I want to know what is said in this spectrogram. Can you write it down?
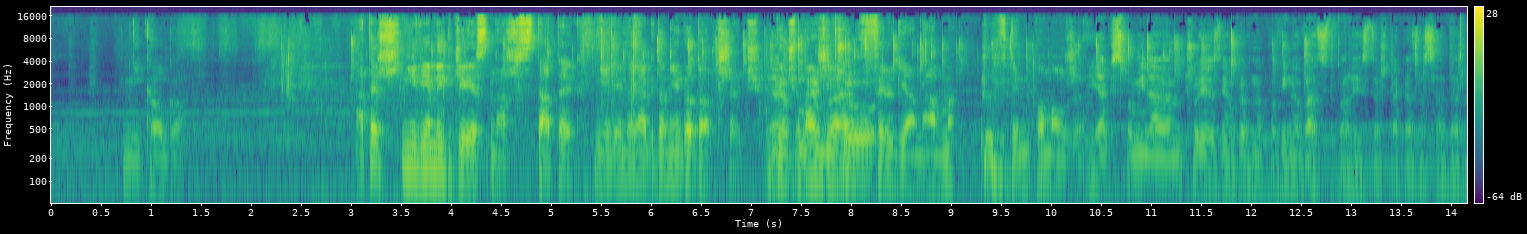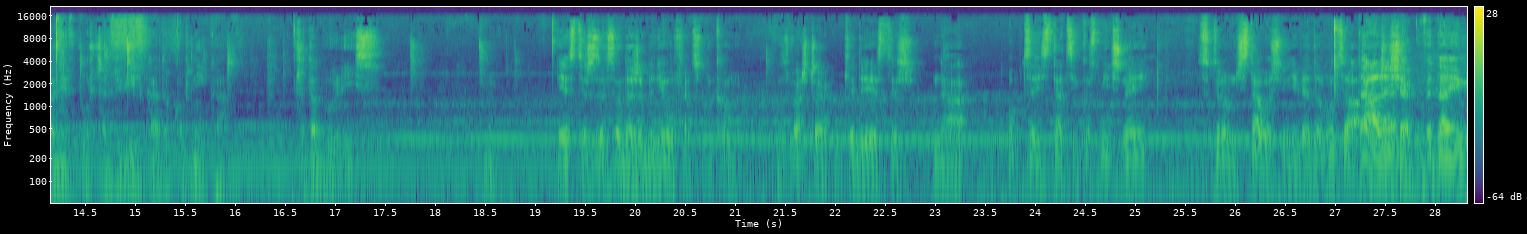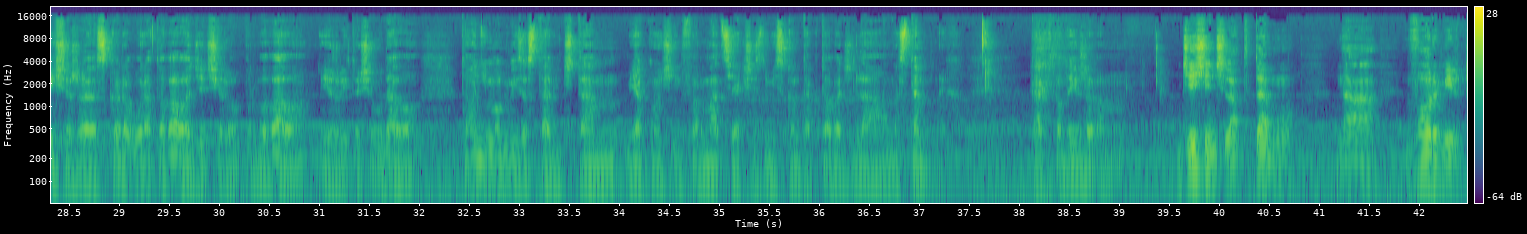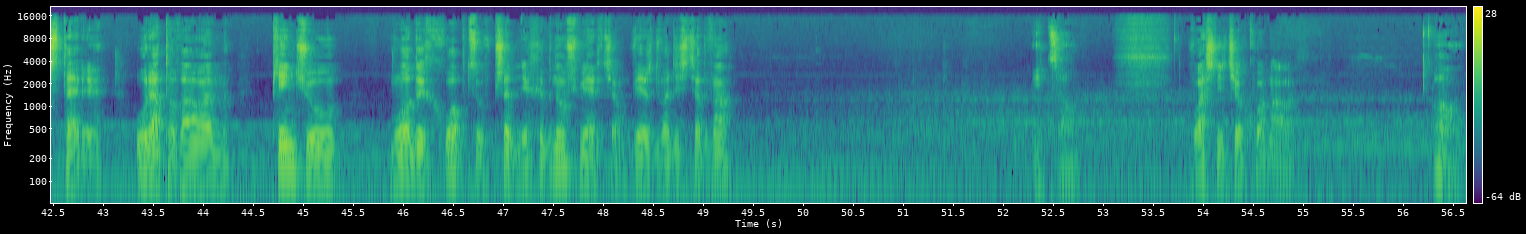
nikogo. A też nie wiemy, gdzie jest nasz statek, nie wiemy, jak do niego dotrzeć. Ja Być może pograniczu- Fylgia nam w tym pomoże. Jak wspominałem, czuję z nią pewne powinowactwo, ale jest też taka zasada, że nie wpuszczać wilka do kurnika. Czy to był lis? Jest też zasada, żeby nie ufać nikomu. Zwłaszcza kiedy jesteś na obcej stacji kosmicznej, z którą stało się nie wiadomo co, Tak ale czy siak, wydaje mi się, że skoro uratowała dzieci lub próbowała, jeżeli to się udało, to oni mogli zostawić tam jakąś informację, jak się z nimi skontaktować dla następnych. Tak podejrzewam. 10 lat temu na Wormir 4 uratowałem pięciu młodych chłopców przed niechybną śmiercią. Wiesz 22? I co? Właśnie cię okłamałem. O,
